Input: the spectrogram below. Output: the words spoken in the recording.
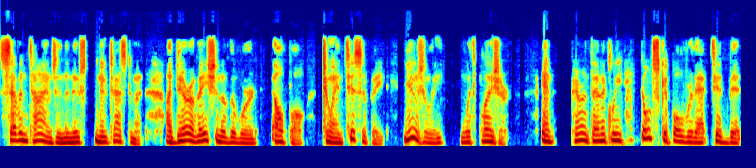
seven times in the New, New Testament, a derivation of the word elpo, to anticipate, usually with pleasure. And parenthetically, don't skip over that tidbit,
